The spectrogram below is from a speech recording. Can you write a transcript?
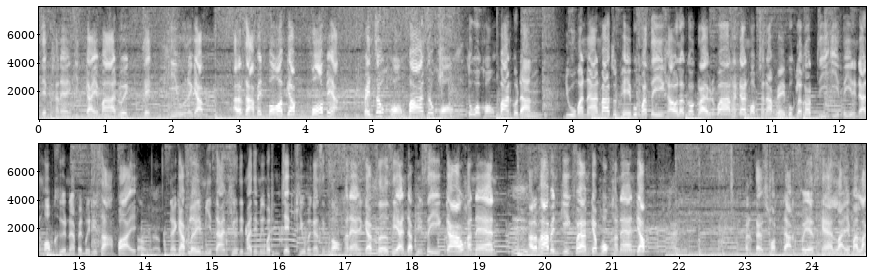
17 คะแนนกินไก่มาด้วย 7 คิวนะครับอันดับ3เป็นมอฟครับมอฟเนี่ยเป็นเจ้าของบ้านเจ้าของตัวของบ้านโกดัง อยู่มานานมากจนเพย์บุ๊กมาตีเขาแล้วก็กลายเป็นว่าทางด้านม็อบชนะเพย์บุ๊กแล้วก็ GE ตีทางด้านม็อบคืนนะเป็นมือที่ 3 ไปต้องครับนะครับเลยมีแต้มคิวติดไม้ติดมือมาถึง 7 คิวเหมือนกัน 12 คะแนนครับอืมเซอร์เซียอันดับที่ 4 9 คะแนนอืมอันดับ5เป็นกิ๊กแฟมครับ6คะแนนครับตั้งแต่ช็อตดักเฟสแคนไหลมาหลัง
